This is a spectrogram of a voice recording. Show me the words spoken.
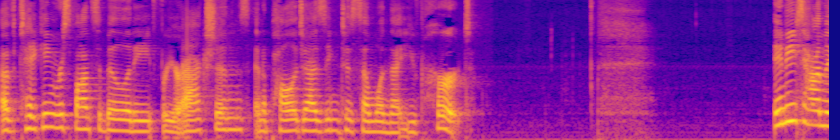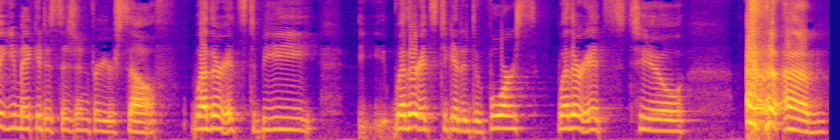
of taking responsibility for your actions and apologizing to someone that you've hurt. Anytime that you make a decision for yourself, whether it's to be, whether it's to get a divorce, whether it's to, um,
